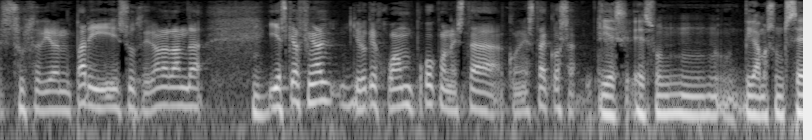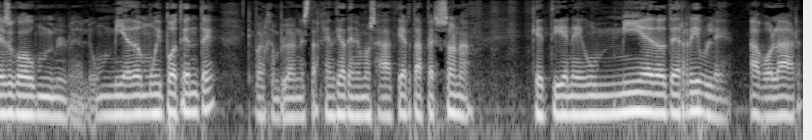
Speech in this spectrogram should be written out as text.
sucedió en París, sucedió en Holanda, y es que al final yo creo que juega un poco con esta, con esta cosa. Y es, es un, digamos, un sesgo, un, un miedo muy potente, que por ejemplo en esta agencia tenemos a cierta persona que tiene un miedo terrible a volar,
